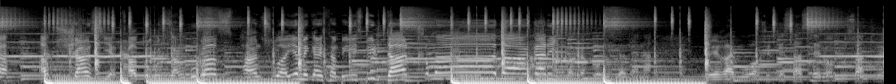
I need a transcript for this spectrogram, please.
და აქვს შანსია ავტობუს განგურას ფანცულაია მეკარისთან პირისპირ დარტყმა და ანგარიშ. მაგრამ გოლი გადანა ვეღარ მოახერხეს ასე რომ სამტრე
